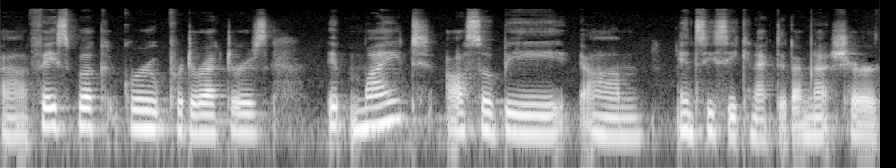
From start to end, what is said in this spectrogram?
uh, Facebook group for directors. It might also be um, in CC Connected, I'm not sure.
